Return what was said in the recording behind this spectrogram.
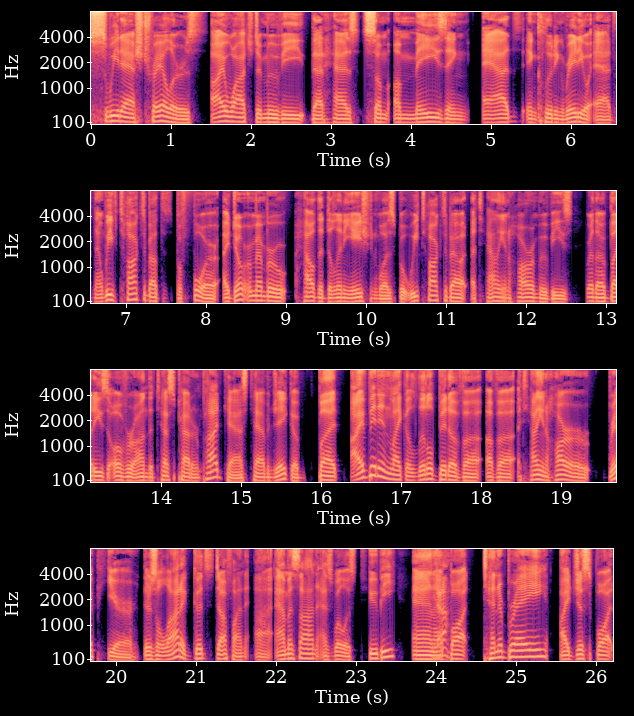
sweet ash trailers, I watched a movie that has some amazing ads, including radio ads. Now, we've talked about this before. I don't remember how the delineation was, but we talked about Italian horror movies with our buddies over on the Test Pattern podcast, Tab and Jacob. But I've been in like a little bit of a of a Italian horror rip here. There's a lot of good stuff on uh, Amazon as well as Tubi, and I bought Tenebrae. I just bought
